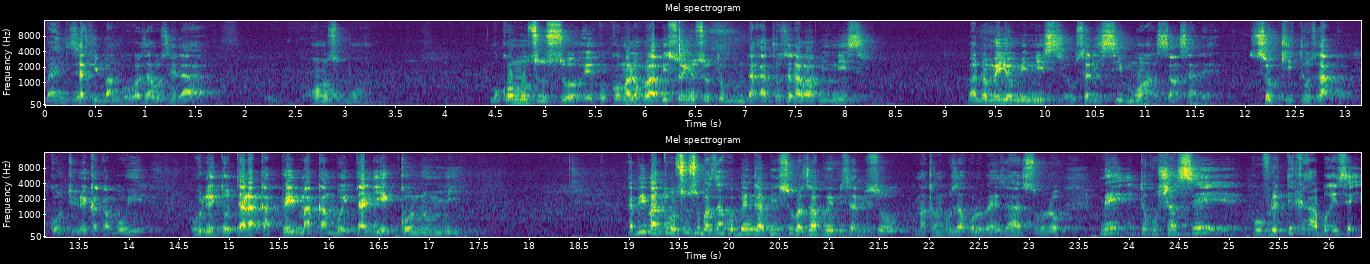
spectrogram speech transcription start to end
baelizaki bango baza kozela 11 mois. Moko mosusu ekokóma lokola biso nyonso tobundaka tozala baministre banome yo ministre osali 6 mois sans salaire. Soki toza kocontinue kaka boye makambo etali économie epuis bato mosusu baza kobenga biso baza koyebisa biso makambo oza koloba eza ya solo. Mais tokochasse pauvreté kaka boye ese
